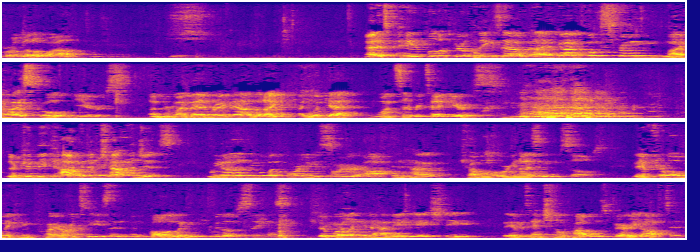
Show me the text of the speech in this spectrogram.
for a little while. And it's painful to throw things out. I've got books from my high school years under my bed right now that I, I look at once every 10 years. there could be cognitive challenges. We know that people with hoarding disorder often have trouble organizing themselves. They have trouble making priorities and, and following through those things. They're more likely to have ADHD. They have attentional problems very often.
